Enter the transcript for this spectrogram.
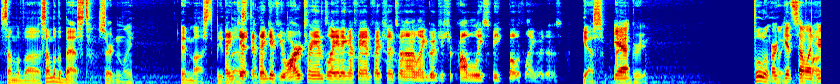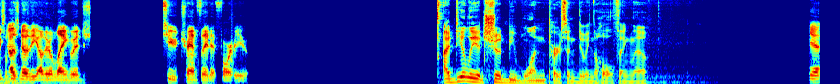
Some of uh some of the best, certainly. It must be I the think, best. it, I think if you are translating a fan fiction into another language, you should probably speak both languages. Yes, I agree. Fluently. Or get someone who does know the other language to translate it for you. Ideally, it should be one person doing the whole thing, though. Yeah.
